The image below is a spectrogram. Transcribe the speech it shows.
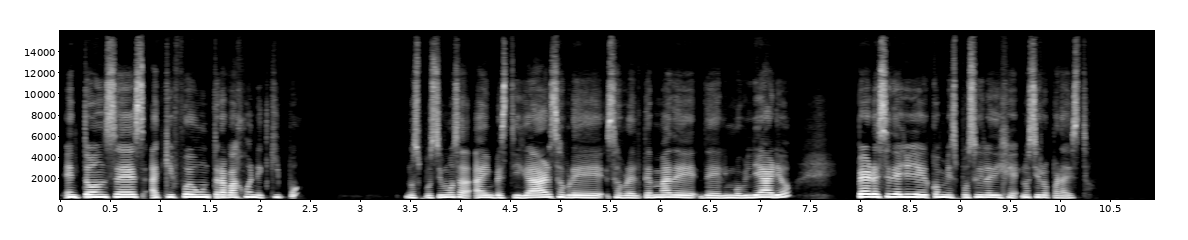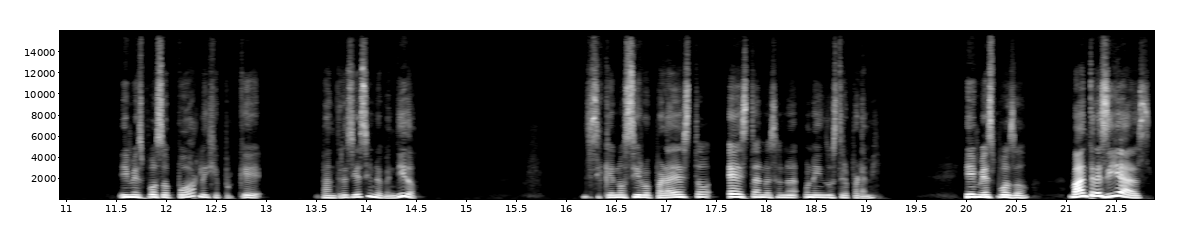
Entonces, aquí fue un trabajo en equipo. Nos pusimos a, investigar sobre, sobre el tema del inmobiliario, pero ese día yo llegué con mi esposo y le dije, no sirvo para esto. Y mi esposo, por, le dije, porque van tres días y no he vendido. Dice que no sirvo para esto, esta no es una, industria para mí. Y mi esposo, van tres días.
